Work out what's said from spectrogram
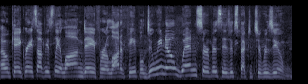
Okay, Grace, obviously a long day for a lot of people. Do we know when service is expected to resume?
